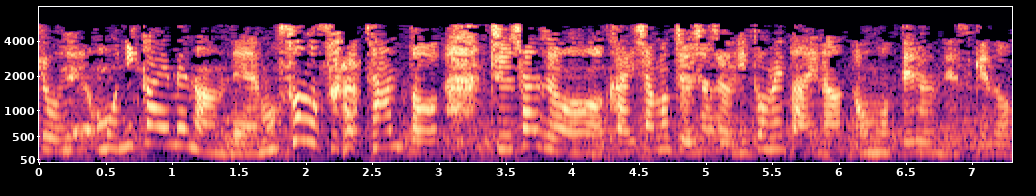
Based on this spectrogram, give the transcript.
今日ね、もう2回目なんで、もうそろそろちゃんと駐車場、会社の駐車場に止めたいなと思ってるんですけど、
